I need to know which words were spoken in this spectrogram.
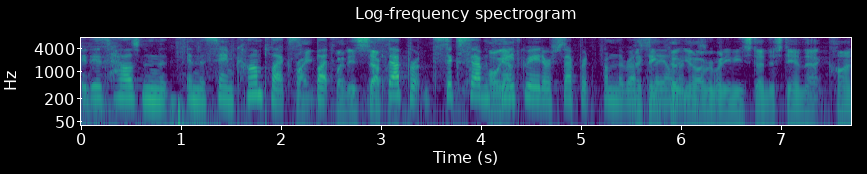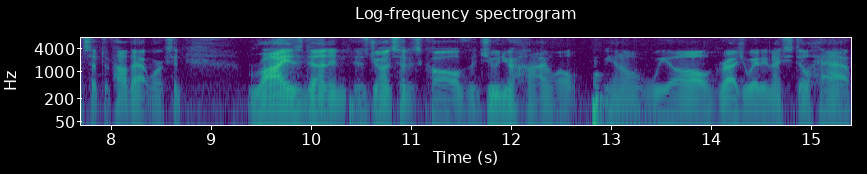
It is housed in the, in the same complex. Right, but but it's separate. Separate, sixth, seventh, Oh, and yeah. eighth grade are separate from the I rest of the think, that, elementary you know, school. everybody needs to understand that concept of how that works, and Rye is done, and as John said, it's called the junior high, well, you know, we all graduated, and I still have,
